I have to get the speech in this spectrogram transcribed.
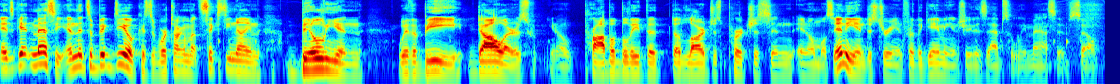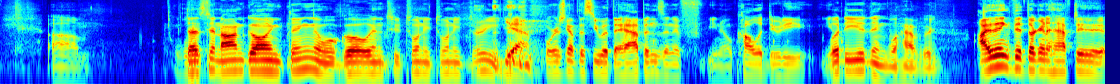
it's getting messy, and it's a big deal because we're talking about 69 billion with a B dollars, you know, probably the, the largest purchase in, in almost any industry, and for the gaming industry, this is absolutely massive. So, um, we'll That's an ongoing thing that will go into 2023. yeah, we're just gonna have to see what that happens, and if you know Call of Duty. What know, do you think will happen? I think that they're gonna have to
